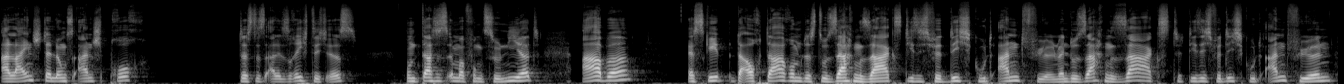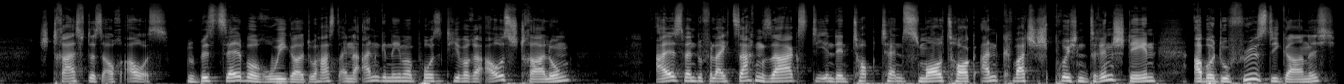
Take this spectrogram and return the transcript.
Alleinstellungsanspruch, dass das alles richtig ist und dass es immer funktioniert. Aber es geht auch darum, dass du Sachen sagst, die sich für dich gut anfühlen. Wenn du Sachen sagst, die sich für dich gut anfühlen, strahlst du das auch aus. Du bist selber ruhiger, du hast eine angenehmer, positivere Ausstrahlung, als wenn du vielleicht Sachen sagst, die in den Top 10 Smalltalk Anquatschsprüchen drinstehen, aber du fühlst die gar nicht,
